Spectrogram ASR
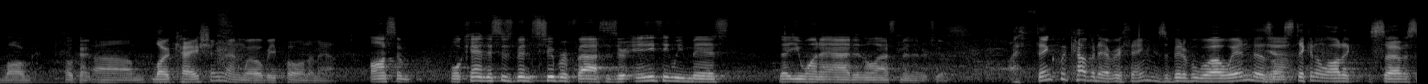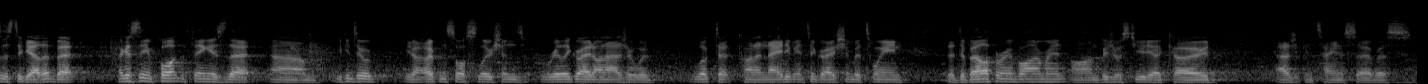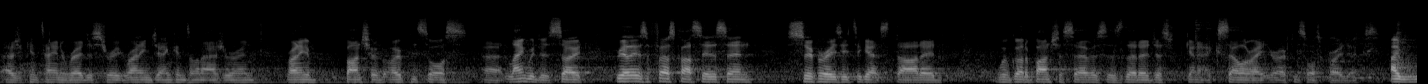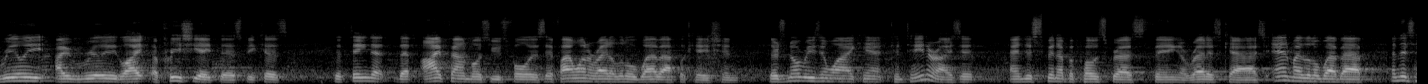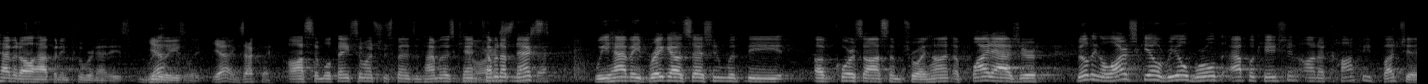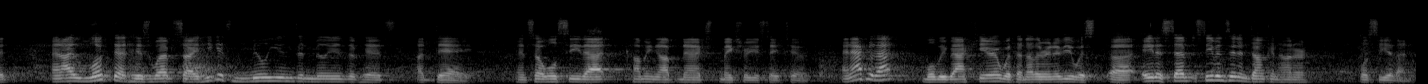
log Okay. um, location, then we'll be pulling them out. Awesome. Well, Ken, this has been super fast. Is there anything we missed that you want to add in the last minute or two? I think we covered everything. It's a bit of a whirlwind. There's Yeah. sticking a lot of services together, but I guess the important thing is that um, you can do you know open source solutions really great on Azure. We've looked at kind of native integration between the developer environment on Visual Studio Code, Azure Container Service, Azure Container Registry, running Jenkins on Azure, and running a bunch of open source uh, languages. So really, as a first-class citizen, super easy to get started. We've got a bunch of services that are just going to accelerate your open source projects. I really, I really like appreciate this because the thing that, that I found most useful is if I want to write a little web application, there's no reason why I can't containerize it and just spin up a Postgres thing, a Redis cache, and my little web app, and just have it all happen in Kubernetes really yeah. easily. Yeah, exactly. Awesome. Well, thanks so much for spending some time with us, Ken. No Coming up next. We have a breakout session with the, of course, awesome Troy Hunt, applied Azure, building a large-scale real-world application on a coffee budget. And I looked at his website. He gets millions and millions of hits a day. And so we'll see that coming up next. Make sure you stay tuned. And after that, we'll be back here with another interview with uh, Ada Stevenson and Duncan Hunter. We'll see you then.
